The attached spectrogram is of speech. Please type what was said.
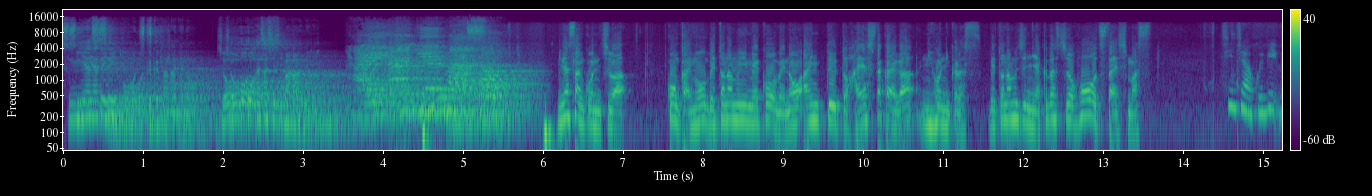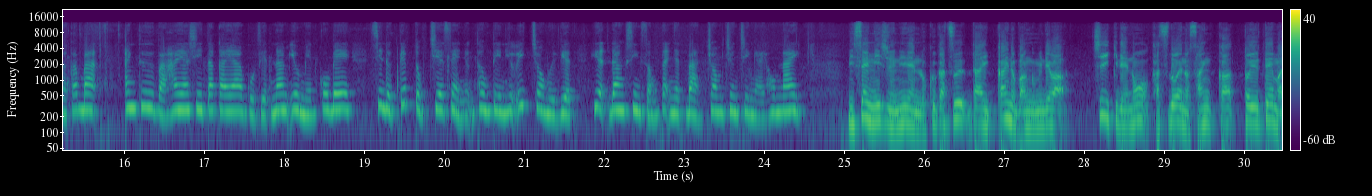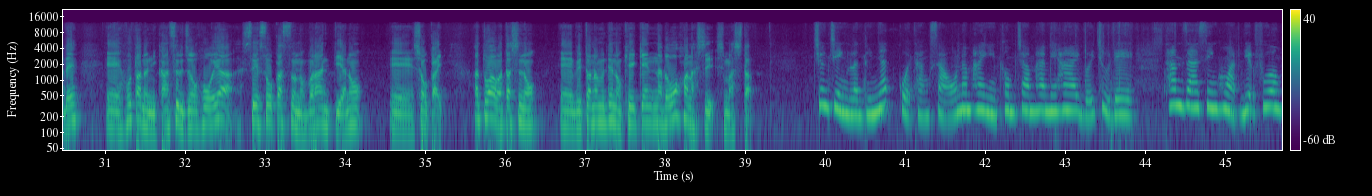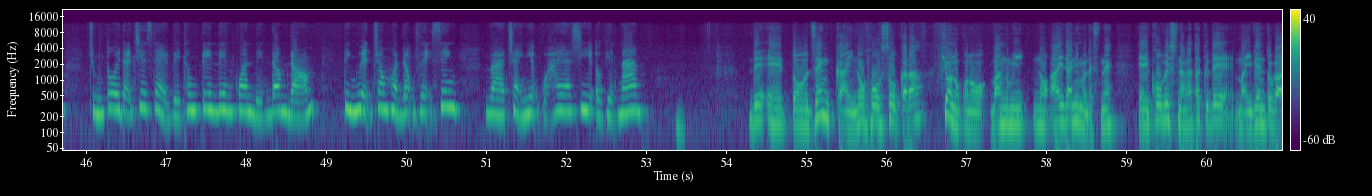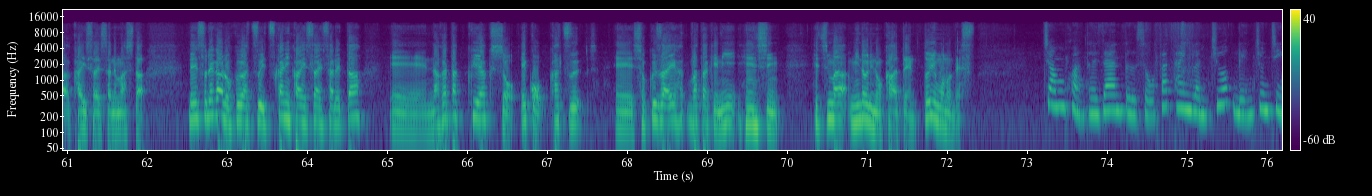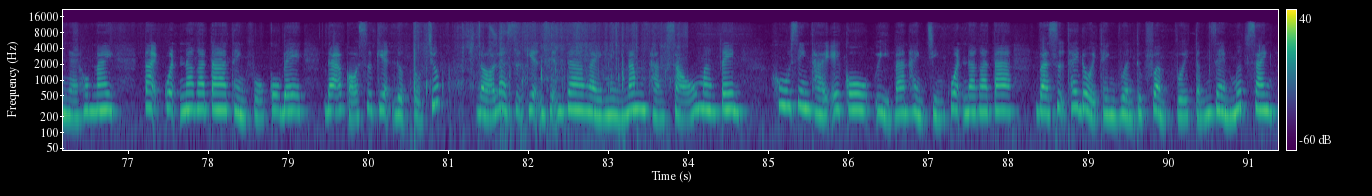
住みやすい日本を作るための情報発信番組皆さんこんにちは今回もベトナム夢神戸のアイントゥーと林孝也が日本に暮らすベトナム人に役立つ情報をお伝えします Xin chào quý vị và các bạn. Anh Thư và Hayashi Takaya của Việt Nam yêu mến Kobe xin được tiếp tục chia sẻ những thông tin hữu ích cho người Việt hiện đang sinh sống tại Nhật Bản trong chương trình ngày hôm nay. 2022年6月第1回の番組では地域での活動への参加というテーマで、えーホタルに関する情報や清掃活動のボランティアの、えー紹介あとは私の、えーベトナムでの経験などをお話ししました Chương trình lần thứ nhất của tháng 6 năm 2022 với chủ đề Tham gia sinh hoạt địa phương, chúng tôi đã chia sẻ về thông tin liên quan đến đom đóm, tình nguyện trong hoạt động dạy sinh và trải nghiệm của Hayashi ở Việt Nam. で、えっー、と前回の放送から今日のこの番組の間にもですね、えー神戸市長田区で、まあ、イベントが開催されました。でそれが6月5日に開催された、えー長田区役所エコかつ、えー食材畑に変身ヘチマ緑のカーテンというものです。Trong khoảng thời gian từ số phát thanh lần trước đến chương trình ngày hôm nay, tại quận Nagata, thành phố Kobe đã có sự kiện được tổ chức. Đó là sự kiện diễn ra ngày mùng 5 tháng 6 mang tên Khu sinh thái Eco, Ủy ban Hành chính quận Nagata và sự thay đổi thành vườn thực phẩm với tấm rèm mướp xanh.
